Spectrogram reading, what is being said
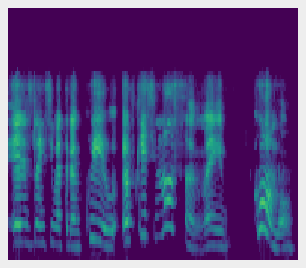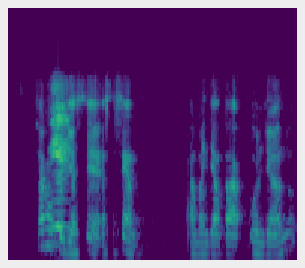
eles lá em cima tranquilo, eu fiquei assim, nossa, mas como? Sabe como podia ser essa cena? A mãe dela tá olhando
